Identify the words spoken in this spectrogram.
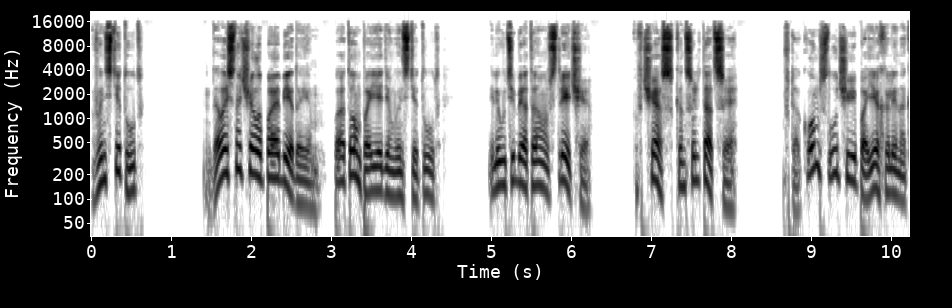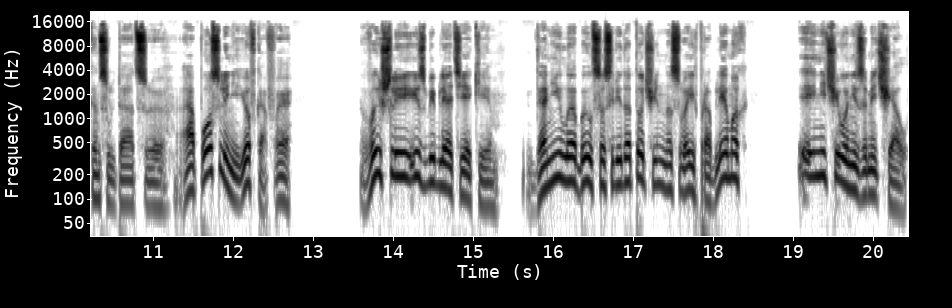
В институт. Давай сначала пообедаем, потом поедем в институт. Или у тебя там встреча? В час консультация. В таком случае поехали на консультацию, а после нее в кафе. Вышли из библиотеки. Данила был сосредоточен на своих проблемах и ничего не замечал.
